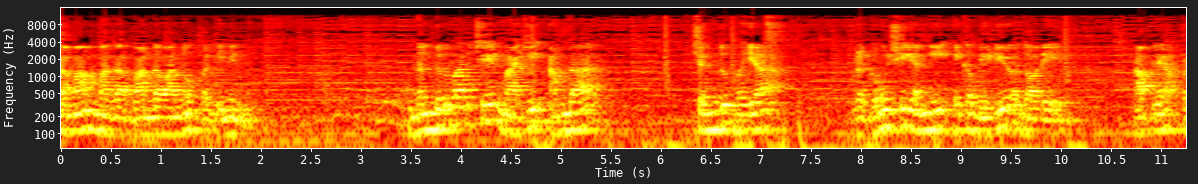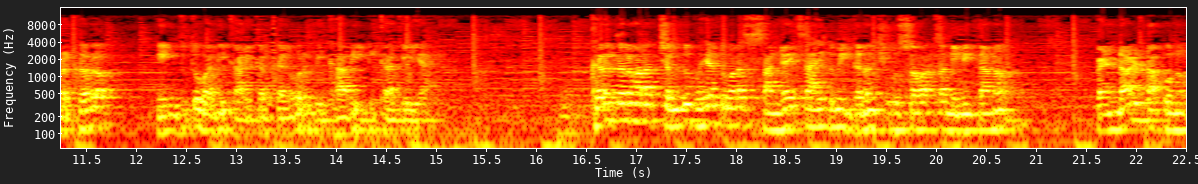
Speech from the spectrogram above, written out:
तमाम माझा बांधवांनो भगिनींनो. नंदुरबारचे माजी आमदार चंदू भैया रघुवंशी यांनी एका व्हिडिओद्वारे आपल्या प्रखर हिंदुत्ववादी कार्यकर्त्यांवर विखारी टीका केली आहे. खरं तर मला चंदू भैया तुम्हाला सांगायचं आहे तुम्ही गणेश उत्सवाच्या निमित्तानं पेंडाल टाकून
